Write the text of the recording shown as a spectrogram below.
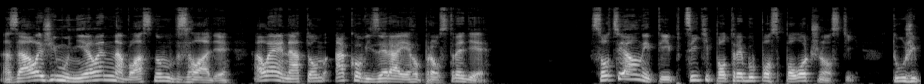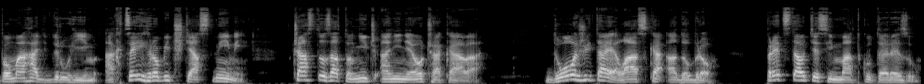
a záleží mu nielen na vlastnom vzhľade, ale aj na tom, ako vyzerá jeho prostredie. Sociálny typ cíti potrebu po spoločnosti, túži pomáhať druhým a chce ich robiť šťastnými. Často za to nič ani neočakáva. Dôležitá je láska a dobro. Predstavte si matku Terezu.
